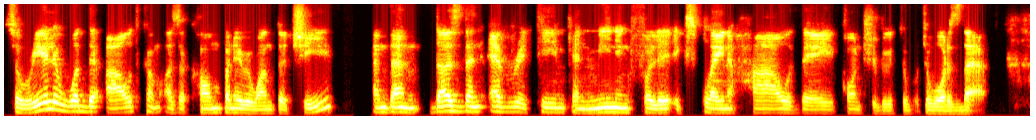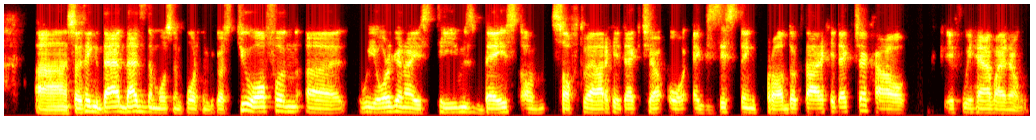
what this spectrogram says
So really what the outcome as a company we want to achieve, and then does then every team can meaningfully explain how they contribute to, towards that. Uh, so I think that that's the most important because too often uh, we organize teams based on software architecture or existing product architecture. How if we have I don't know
